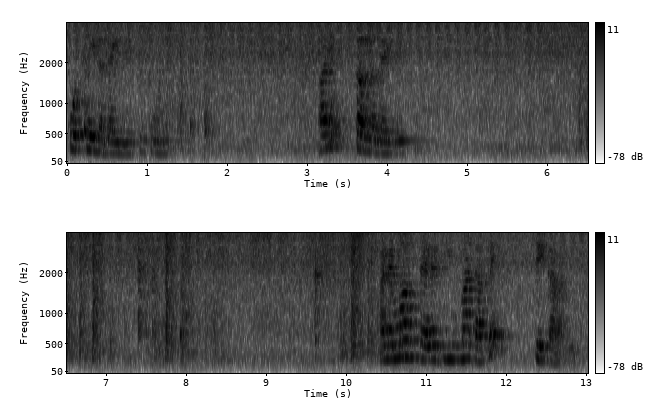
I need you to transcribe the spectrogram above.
કોથળી લગાવી દઈશું થોડી. અને તલ લગાવી દઈશું. અને મસ્ત એને ધીમા તાપે શેકાવા દઈશું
